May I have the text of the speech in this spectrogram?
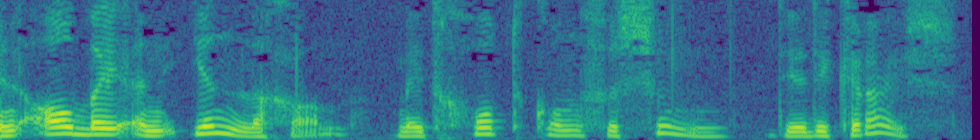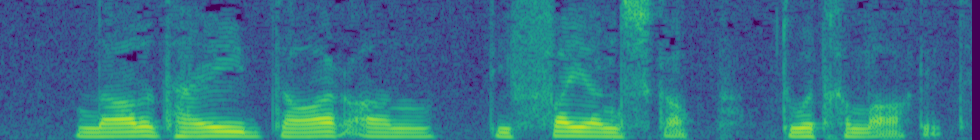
en albei in een liggaam met God kon versoen deur die kruis nadat hy daaraan die vyandskap doodgemaak het.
